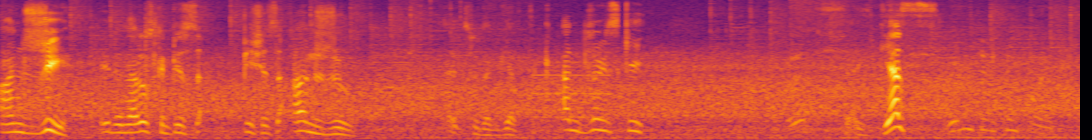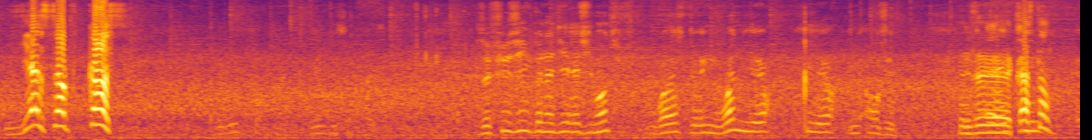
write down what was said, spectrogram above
Анжи. Или на русском пишется, пишется Анжу. Отсюда герцог. Анжуйский. Yes! Yes, of course! The Fusil Grenadier Regiment was during one year here in Angers. In the 18 castle? Uh,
